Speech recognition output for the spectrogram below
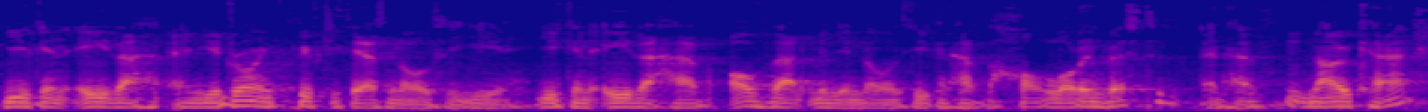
you can either, and you're drawing $50,000 a year, you can either have, of that million dollars, you can have the whole lot invested and have hmm. no cash,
